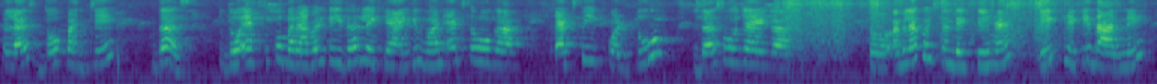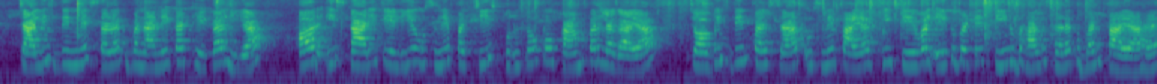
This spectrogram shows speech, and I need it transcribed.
प्लस दो पंचे दस। तो दो एक्स को बराबर के इधर लेके आएँगे, वन एक्स होगा। एक्स इक्वल टू दस हो जाएगा। तो अगला क्वेश्चन देखते हैं। एक ठेकेदार ने 40 दिन में सड़क बनाने का ठेका लिया और इस कार्य के लिए उसने 25 पुरुषों को काम पर लगाया। 24 दिन पश्चात उसने पाया कि केवल एक बटे तीन भाग सड़क बन पाया है।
